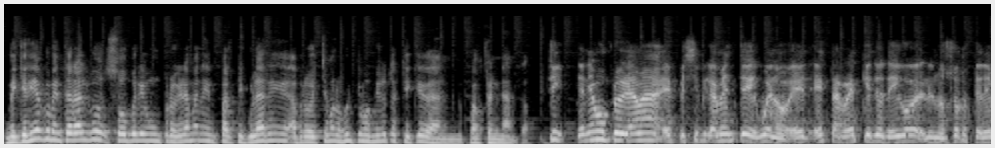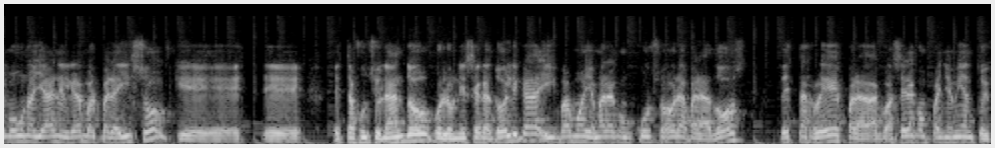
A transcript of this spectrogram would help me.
Me quería comentar algo sobre un programa en particular. Eh, aprovechemos los últimos minutos que quedan, Juan Fernando. Sí, tenemos un programa específicamente, bueno, e, esta red que te digo, nosotros tenemos uno allá en el Gran Valparaíso que eh, está funcionando por la Universidad Católica y vamos a llamar a concurso ahora para dos de estas redes para hacer acompañamiento y,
